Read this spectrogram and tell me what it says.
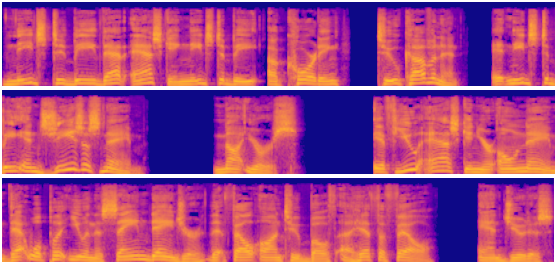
needs to be that asking needs to be according to covenant. It needs to be in Jesus' name, not yours. If you ask in your own name, that will put you in the same danger that fell onto both Ahithophel and Judas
